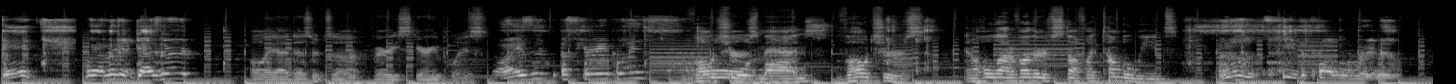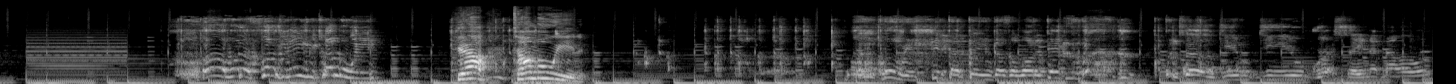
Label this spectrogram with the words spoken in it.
bitch. Wait, I'm in a desert? Oh yeah, desert's a very scary place. Why is it a scary place? Vultures, Oh, man. Vultures. And a whole lot of other stuff like tumbleweeds. I don't see the problem right now. Yeah, tumbleweed! Holy shit, that thing does a lot of damage. So, do you, do you regret saying that now, Owen?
